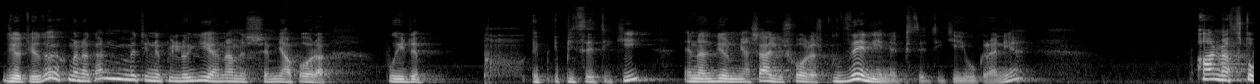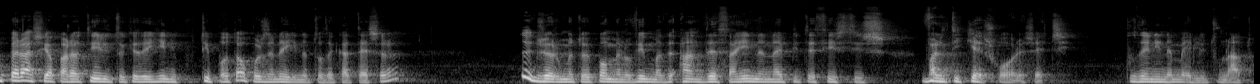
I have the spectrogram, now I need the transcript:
Διότι εδώ έχουμε να κάνουμε με την επιλογή ανάμεσα σε μια χώρα που είναι επιθετική εναντίον μιας άλλης χώρας που δεν είναι επιθετική η Ουκρανία αν αυτό περάσει απαρατήρητο και δεν γίνει τίποτα, όπως δεν έγινε το 2014, δεν ξέρουμε το επόμενο βήμα αν δεν θα είναι να επιτεθεί στις βαλτικές χώρες έτσι, που δεν είναι μέλη του ΝΑΤΟ.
